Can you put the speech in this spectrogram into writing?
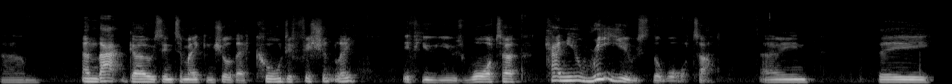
Um, and that goes into making sure they're cooled efficiently if you use water, can you reuse the water? I mean, the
